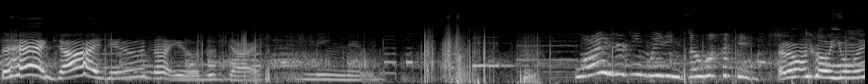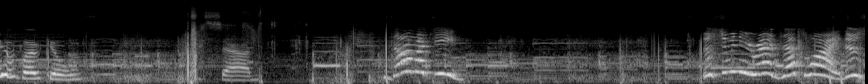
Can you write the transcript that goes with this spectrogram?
The heck? Die, dude. Not you. This guy. Mean noob. Why is your team waiting so much? I don't know. You only have five kills. It's sad. He's not on my team. There's too many reds. That's why. There's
